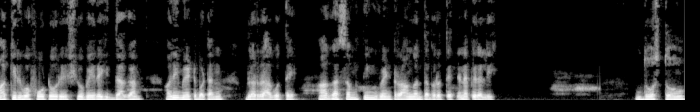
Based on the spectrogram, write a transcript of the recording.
ಹಾಕಿರುವ ಫೋಟೋ ರೇಷಿಯೋ ಬೇರೆ ಇದ್ದಾಗ ಅನಿಮೇಟ್ ಬಟನ್ ಬ್ಲರ್ ಆಗುತ್ತೆ ಆಗ ಸಮಥಿಂಗ್ ವೆಂಟ್ ರಾಂಗ್ ಅಂತ ಬರುತ್ತೆ ನೆನಪಿರಲಿ दोस्तों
